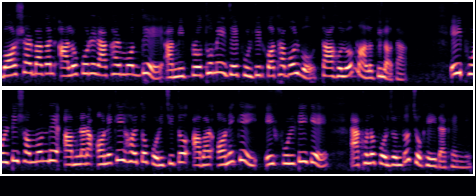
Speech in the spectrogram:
বর্ষার বাগান আলো করে রাখার মধ্যে আমি প্রথমে যে ফুলটির কথা বলব, তা হলো মালতী লতা। এই ফুলটি সম্বন্ধে আপনারা অনেকেই হয়তো পরিচিত, আবার অনেকেই এই ফুলটিকে এখনও পর্যন্ত চোখেই দেখেননি।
